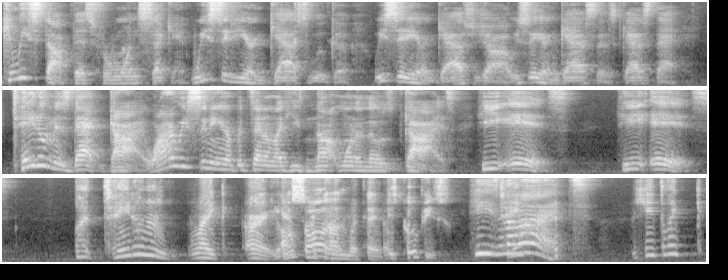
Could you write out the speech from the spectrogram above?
can we stop this for one second? We sit here and gas Luka. We sit here and gas Ja. We sit here and gas this, gas that. Tatum is that guy. Why are we sitting here pretending like he's not one of those guys? He is. He is. But Tatum, like, all right, Y'all here's saw my it. problem with Tatum. He's poopies. He's Tatum- not. He like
